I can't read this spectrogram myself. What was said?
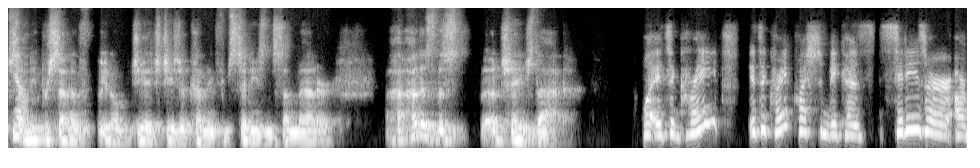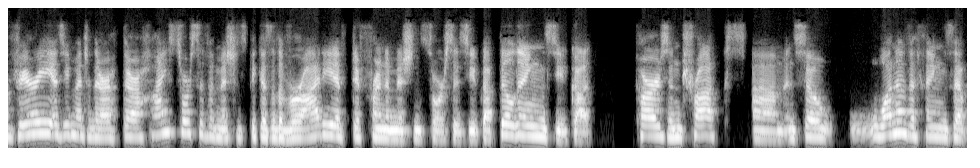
Seventy percent of you know GHGs are coming from cities in some manner. How does this uh, change that? Well, it's a great it's a great question because cities are are very, as you mentioned, they're they're a high source of emissions because of the variety of different emission sources. You've got buildings, you've got cars and trucks, um, and so one of the things that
